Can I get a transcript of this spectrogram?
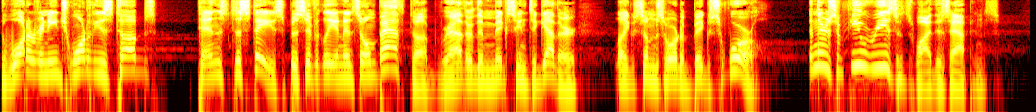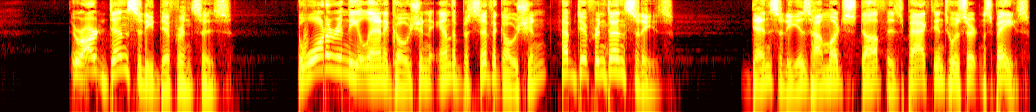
the water in each one of these tubs tends to stay specifically in its own bathtub rather than mixing together like some sort of big swirl. And there's a few reasons why this happens. There are density differences. The water in the Atlantic Ocean and the Pacific Ocean have different densities. Density is how much stuff is packed into a certain space.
